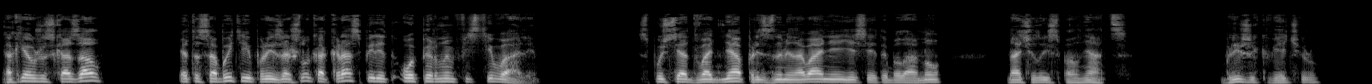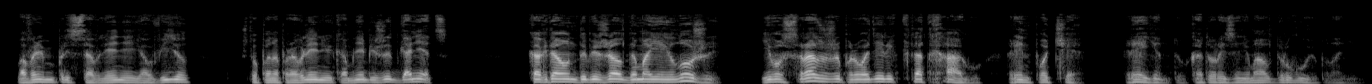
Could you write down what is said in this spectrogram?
Как я уже сказал, это событие произошло как раз перед оперным фестивалем. Спустя два дня предзнаменование, если это было оно, начало исполняться. Ближе к вечеру, во время представления, я увидел, что по направлению ко мне бежит гонец. Когда он добежал до моей ложи, его сразу же проводили к Татхагу, Ринпоче, регенту, который занимал другую половину.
